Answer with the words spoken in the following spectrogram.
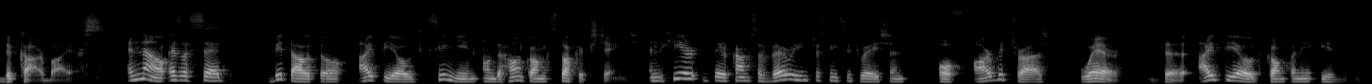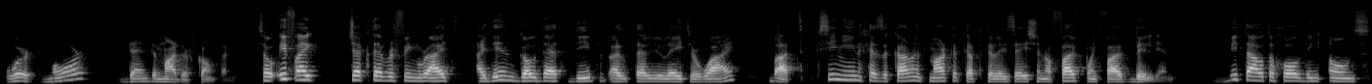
the car buyers. And now, as I said, BitAuto IPO'd Xinin on the Hong Kong Stock Exchange. And here there comes a very interesting situation of arbitrage where the IPO'd company is worth more than the mother company. So if I checked everything right, I didn't go that deep, I'll tell you later why, but Xinin has a current market capitalization of 5.5 billion. BitAuto Holding owns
